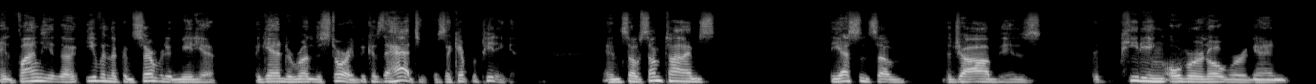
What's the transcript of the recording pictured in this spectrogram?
And finally, the, even the conservative media began to run the story because they had to, because they kept repeating it. And so sometimes the essence of the job is repeating over and over again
